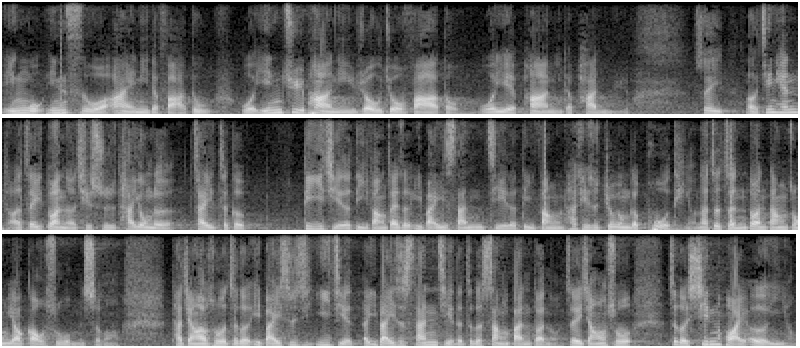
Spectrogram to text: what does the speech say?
因我因此我爱你的法度，我因惧怕你，肉就发抖。我也怕你的判语。所以，呃，今天呃这一段呢，其实他用了在这个第一节的地方，在这一百一十三节的地方，他其实就用个破题。那这整段当中要告诉我们什么？他讲到说，这个一百一十一节呃一百一十三节的这个上半段哦，这里讲到说，这个心怀恶意哦。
